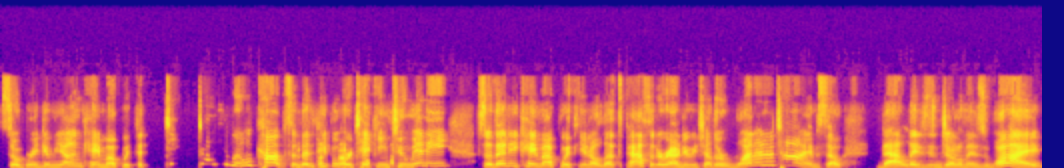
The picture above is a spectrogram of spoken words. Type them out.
So Brigham Young came up with the little cups and then people were taking too many. So then he came up with you know let's pass it around to each other one at a time. So that ladies and gentlemen is why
